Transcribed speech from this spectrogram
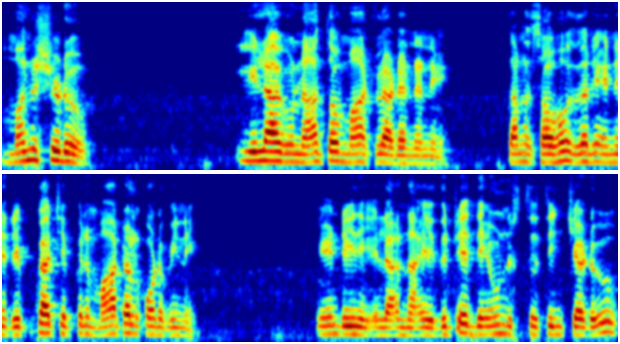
మనుష్యుడు ఇలాగ నాతో మాట్లాడానని తన సహోదరి అయిన రిప్కా చెప్పిన మాటలు కూడా విని ఏంటి ఇలా నా ఎదుటే దేవుణ్ణి స్తుతించాడు.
